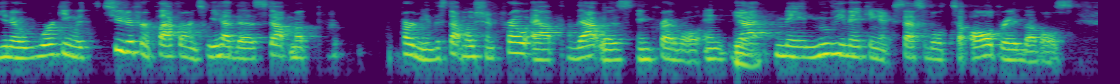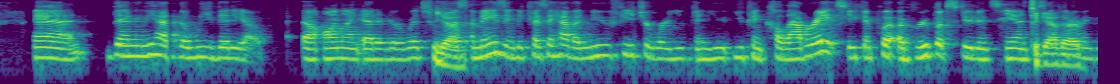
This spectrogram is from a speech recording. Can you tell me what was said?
you know, working with two different platforms. We had the stop mo- pardon me, the stop motion pro app. That was incredible and yeah. that made movie making accessible to all grade levels. And then we had the WeVideo uh, online editor, which yeah. was amazing because they have a new feature where you can you you can collaborate. So you can put a group of students in together.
